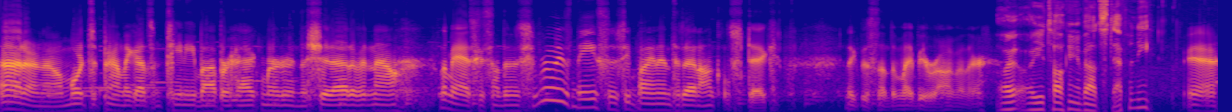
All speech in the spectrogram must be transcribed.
I don't know. Mort's apparently got some teeny bopper hack murdering the shit out of it now. Let me ask you something. Is she really his niece? Or is she buying into that uncle stick? I think there's something might be wrong with her. Are, are you talking about Stephanie? Yeah.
